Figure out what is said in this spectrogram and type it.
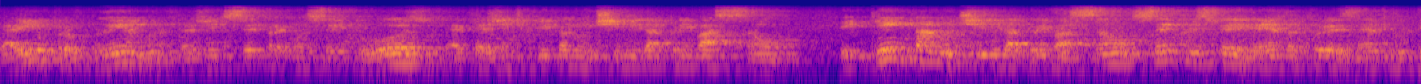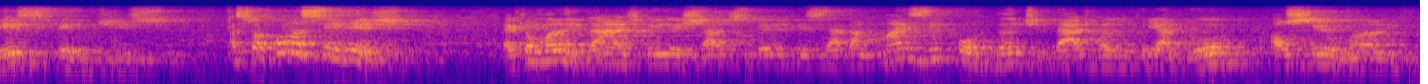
E aí o problema da gente ser preconceituoso é que a gente fica no time da privação. E quem está no time da privação sempre experimenta, por exemplo, desperdício. A sua, como assim, Nish? É que a humanidade tem deixado de se beneficiar da mais importante dádiva do Criador ao ser humano,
